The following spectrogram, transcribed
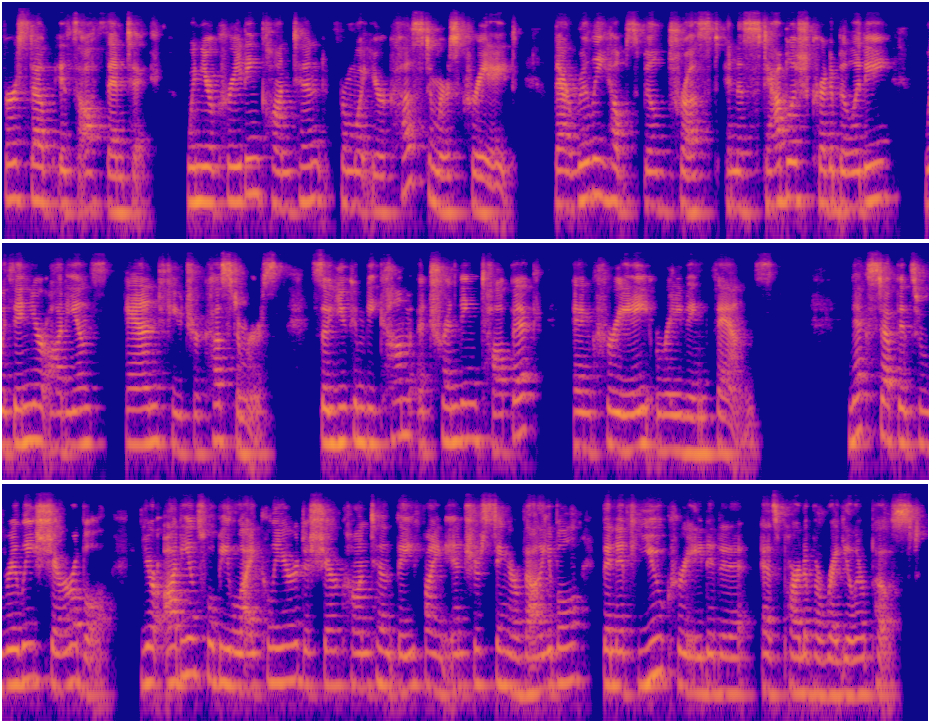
First up, it's authentic. When you're creating content from what your customers create, that really helps build trust and establish credibility within your audience and future customers. so you can become a trending topic and create raving fans. Next up, it's really shareable. Your audience will be likelier to share content they find interesting or valuable than if you created it as part of a regular post.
